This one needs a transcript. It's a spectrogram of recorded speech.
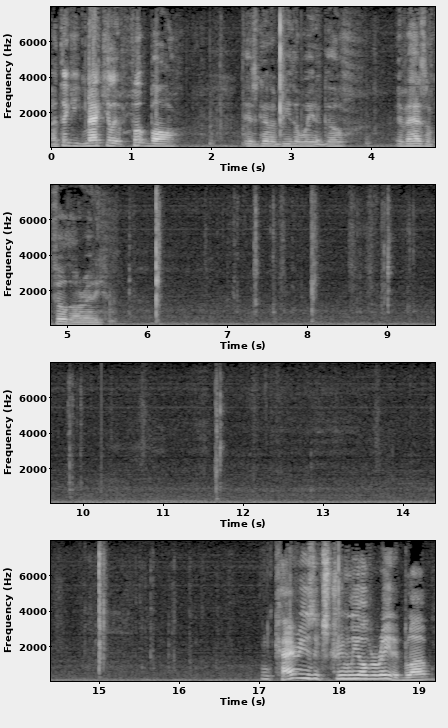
I think Immaculate Football is going to be the way to go if it hasn't filled already. Kyrie is extremely overrated, Blob.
